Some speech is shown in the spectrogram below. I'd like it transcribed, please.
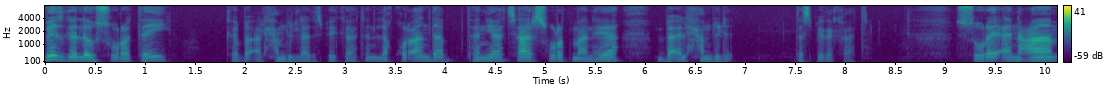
بێزگە لەو سوورەتەی کە بە ئەلحەمدللا دەست پێکاتن لە قورآاندا تەنیا چار سوورەتمان هەیە بە ئەلحەمد دەست پێ دەکات سوورەی ئەنعام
